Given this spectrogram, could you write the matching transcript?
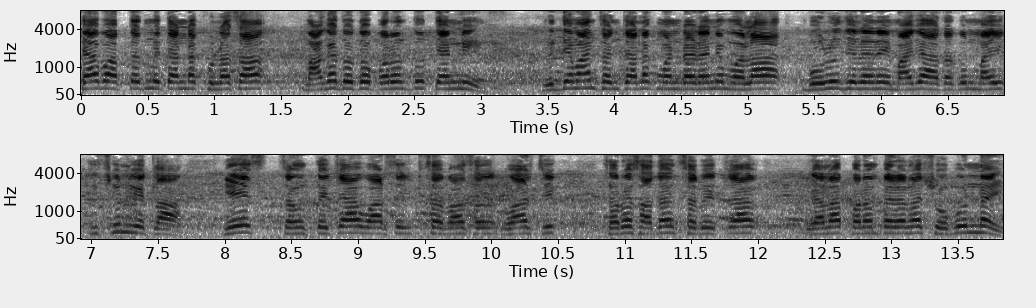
त्या बाबतीत मी त्यांना खुलासा मागत होतो परंतु त्यांनी विद्यमान संचालक मंडळाने मला बोलू दिलं नाही. माझ्या हातातून माई हिसकून घेतला. हे संस्थेच्या वार्षिक सभा स वार्षिक सर्वसाधारण सभेच्या याला परंपरेला शोभून नाही.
